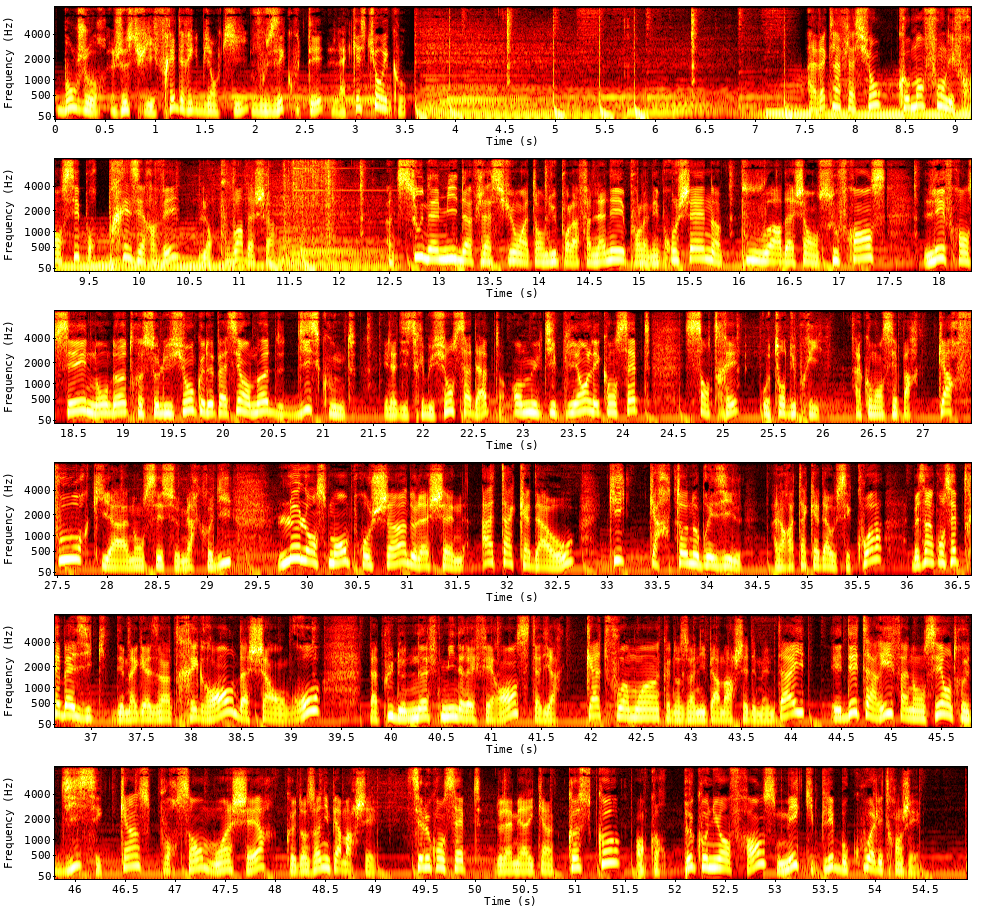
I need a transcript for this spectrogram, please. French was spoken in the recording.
Bonjour, je suis Frédéric Bianchi, vous écoutez la question écho. Avec l'inflation, comment font les Français pour préserver leur pouvoir d'achat? Un tsunami d'inflation attendu pour la fin de l'année et pour l'année prochaine, un pouvoir d'achat en souffrance, les Français n'ont d'autre solution que de passer en mode discount. Et la distribution s'adapte en multipliant les concepts centrés autour du prix. A commencer par Carrefour qui a annoncé ce mercredi le lancement prochain de la chaîne Atacadao qui cartonne au Brésil. Alors Atacadao, c'est quoi? Ben, C'est un concept très basique, des magasins très grands, d'achat en gros, pas plus de 9000 références, c'est-à-dire 4 fois moins que dans un hypermarché de même taille, et des tarifs annoncés entre 10 et 15% moins chers que dans un hypermarché. C'est le concept de l'américain Costco, encore peu connu en France, mais qui plaît beaucoup à l'étranger.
